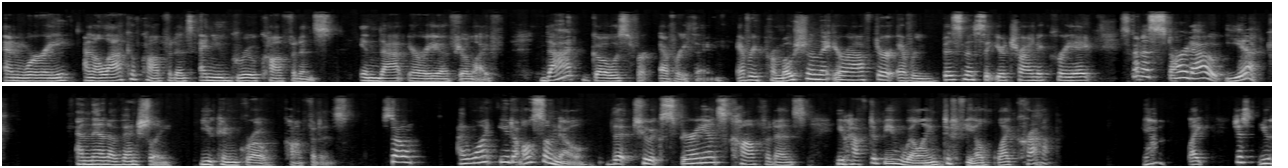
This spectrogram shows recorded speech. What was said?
and worry and a lack of confidence, and you grew confidence in that area of your life. That goes for everything. Every promotion that you're after, every business that you're trying to create, it's going to start out yuck and then eventually you can grow confidence. So I want you to also know that to experience confidence, you have to be willing to feel like crap. Yeah, like just you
